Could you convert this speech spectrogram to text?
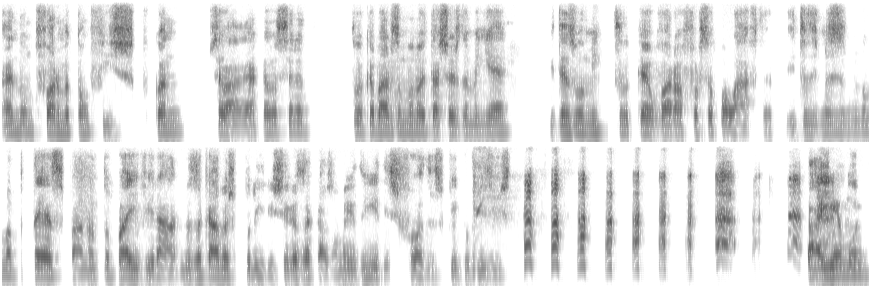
andam de forma tão fixe, que quando sei lá, é aquela cena de tu acabares uma noite às 6 da manhã e tens um amigo que te quer levar à força para o after. E tu dizes, mas não me apetece, pá, não estou para aí virado. Mas acabas por ir e chegas a casa ao meio-dia e dizes, foda-se, que é que eu fiz isto? pá, e é muito,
